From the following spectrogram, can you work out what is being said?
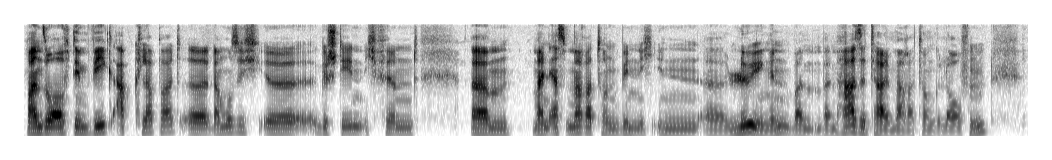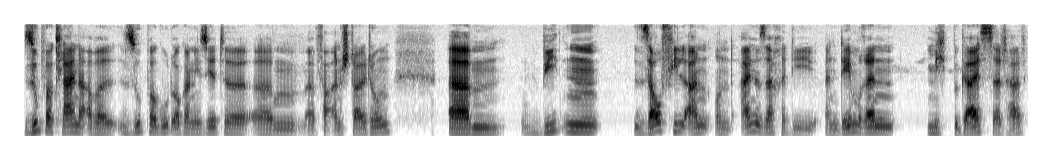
man so auf dem Weg abklappert. Äh, da muss ich äh, gestehen, ich finde ähm, meinen ersten Marathon bin ich in äh, Löingen beim, beim Hasetal-Marathon gelaufen. Super kleine, aber super gut organisierte ähm, äh, Veranstaltung. Ähm, bieten sau viel an und eine Sache, die an dem Rennen mich begeistert hat,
